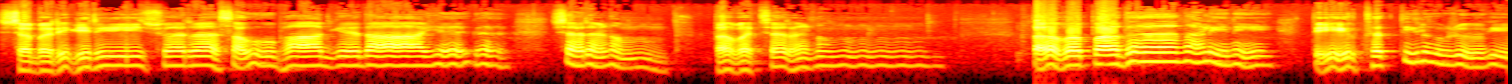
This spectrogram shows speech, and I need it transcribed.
ശബരിഗിരീശ്വര സൗഭാഗ്യദായക ശരണം തവ ചരണം. തവ പദനളിനി തീർത്ഥത്തിലൊഴുകി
